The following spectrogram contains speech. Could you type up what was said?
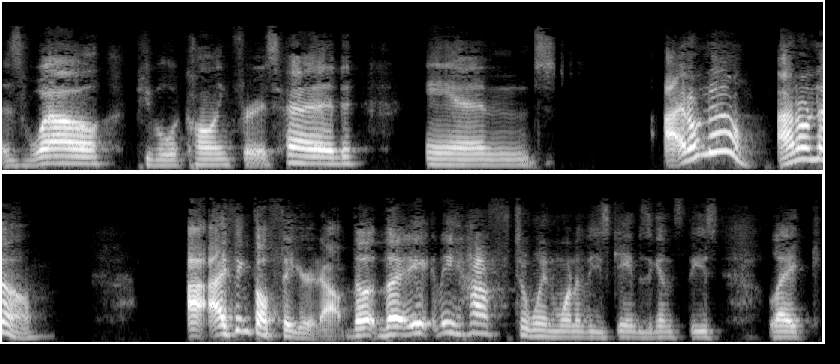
as well, people were calling for his head and I don't know. I don't know. I, I think they'll figure it out. The, the, they have to win one of these games against these. Like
